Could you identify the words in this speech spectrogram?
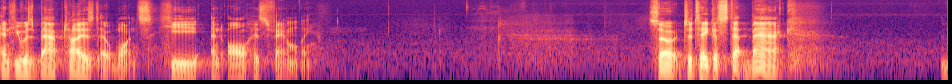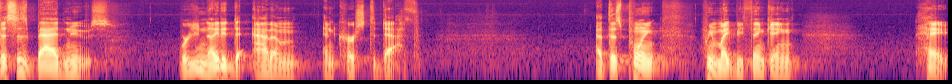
and he was baptized at once, he and all his family. So, to take a step back, this is bad news. We're united to Adam and cursed to death. At this point, we might be thinking, hey,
